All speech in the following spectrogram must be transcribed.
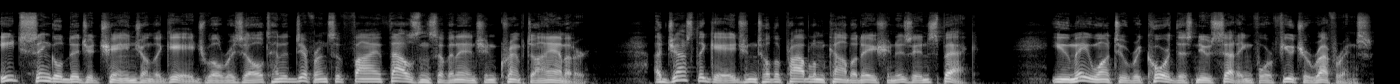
Each single digit change on the gauge will result in a difference of 5 thousandths of an inch in crimp diameter. Adjust the gauge until the problem combination is in spec. You may want to record this new setting for future reference.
